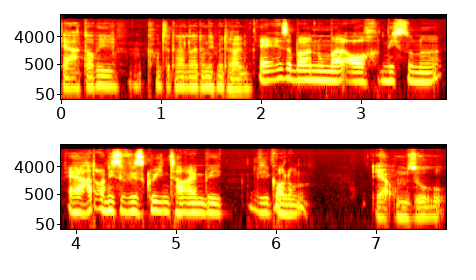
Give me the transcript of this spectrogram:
Ja, Dobby konnte da leider nicht mithalten. Er ist aber nun mal auch nicht so eine, er hat auch nicht so viel Screentime wie, wie Gollum. Ja, umso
